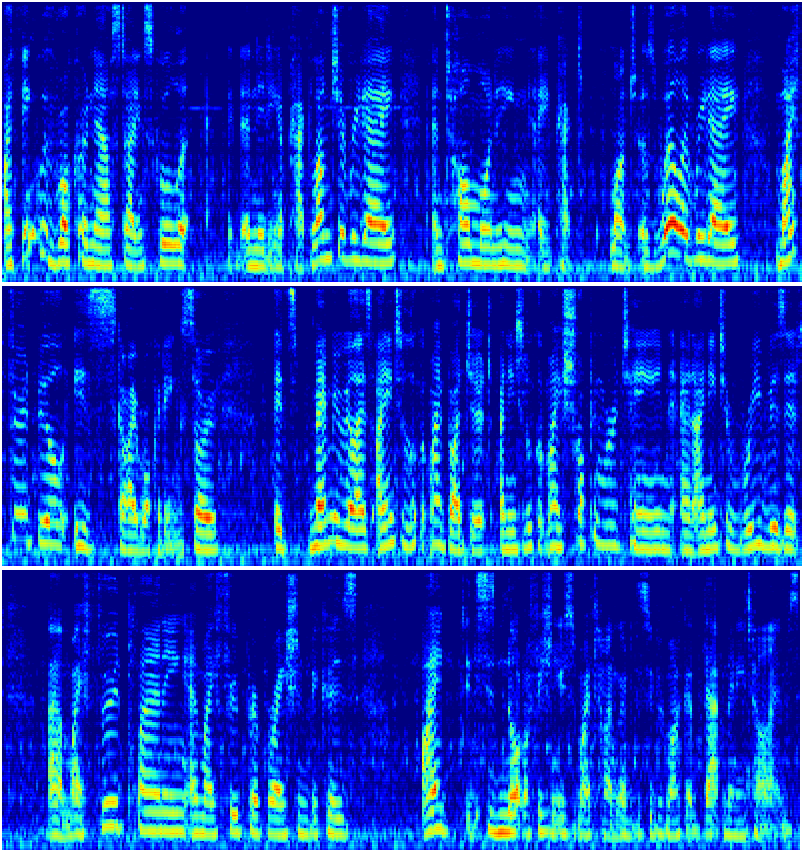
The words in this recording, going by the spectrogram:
I think with Rocco now starting school and needing a packed lunch every day and Tom wanting a packed lunch as well every day, my food bill is skyrocketing. So it's made me realize I need to look at my budget, I need to look at my shopping routine, and I need to revisit uh, my food planning and my food preparation because I this is not efficient use of my time going to the supermarket that many times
